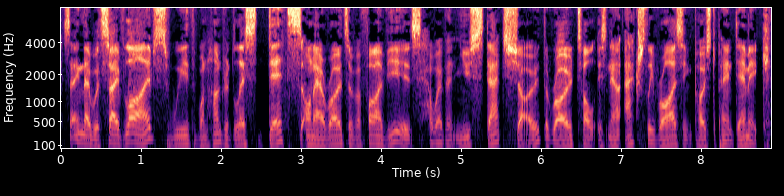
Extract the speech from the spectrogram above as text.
saying they would save lives with 100 less deaths on our roads over five years. However, new stats show the road toll is now actually rising post pandemic.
